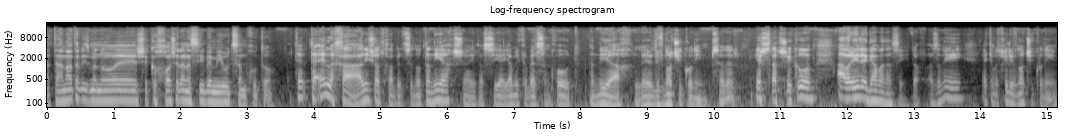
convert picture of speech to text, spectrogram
אתה אמרת בזמנו אה, שכוחו של הנשיא במיעוט סמכותו. תאר לך, אני שואל אותך ברצינות, נניח שהנשיא היה מקבל סמכות, נניח, לבנות שיכונים, בסדר? יש שר שיכון, אבל הנה גם הנשיא. טוב, אז אני הייתי מתחיל לבנות שיכונים,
